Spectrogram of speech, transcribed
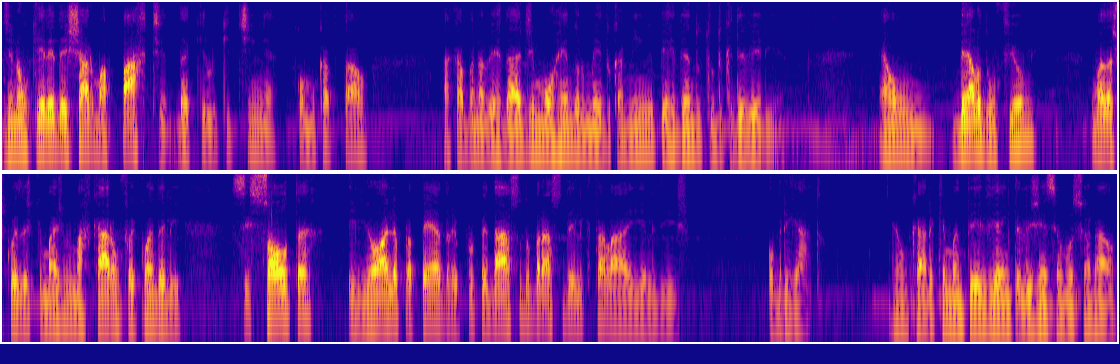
de não querer deixar uma parte daquilo que tinha como capital, acaba, na verdade, morrendo no meio do caminho e perdendo tudo que deveria. É um belo de um filme. Uma das coisas que mais me marcaram foi quando ele se solta, ele olha para a pedra e para o pedaço do braço dele que está lá e ele diz: obrigado. É um cara que manteve a inteligência emocional,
